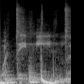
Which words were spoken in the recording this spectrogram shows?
what they need.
